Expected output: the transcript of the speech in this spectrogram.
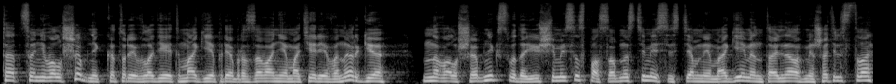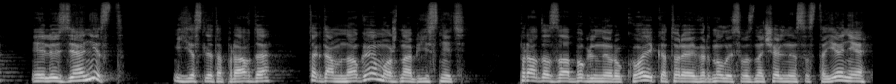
Тацу не волшебник, который владеет магией преобразования материи в энергию, но волшебник с выдающимися способностями системной магии ментального вмешательства – иллюзионист. Если это правда, тогда многое можно объяснить. Правда за обугленной рукой, которая вернулась в изначальное состояние,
